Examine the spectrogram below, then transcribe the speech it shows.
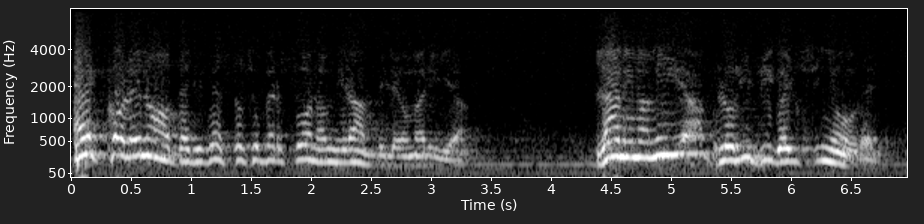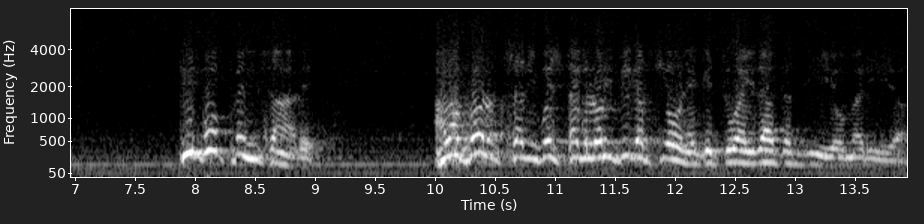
Ecco le note di questo supersuono mirabile, o oh Maria. L'anima mia glorifica il Signore. Chi può pensare alla forza di questa glorificazione che tu hai dato a Dio, Maria?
